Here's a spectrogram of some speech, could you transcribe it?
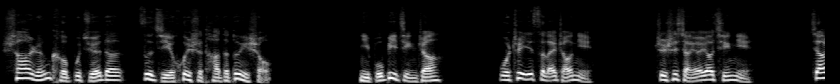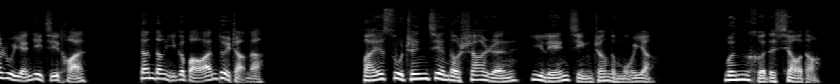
杀人可不觉得自己会是他的对手。你不必紧张，我这一次来找你，只是想要邀请你。”加入炎帝集团，担当一个保安队长呢。白素贞见到杀人一脸紧张的模样，温和的笑道：“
